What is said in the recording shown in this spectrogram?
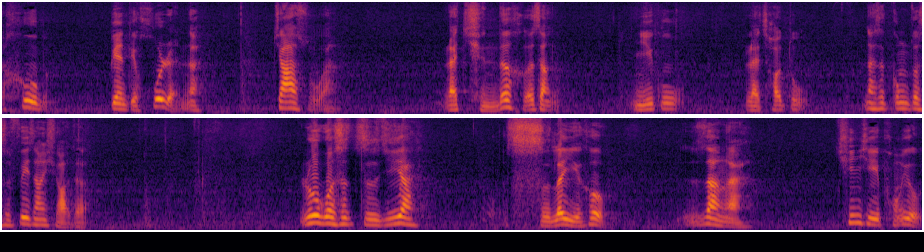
后边的活人呢，家属啊，来请的和尚。尼姑来超度，那是工作是非常小的。如果是自己呀、啊、死了以后，让啊亲戚朋友，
